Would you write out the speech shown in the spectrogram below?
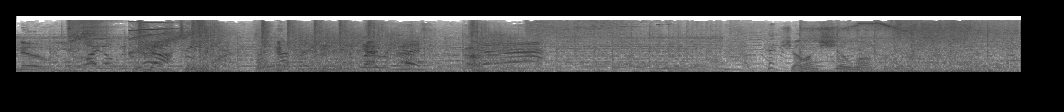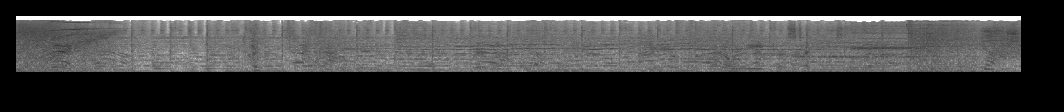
No, you... Wide open shot. I'm not letting you get away with this. Shall I show off? Don't need curse techniques to. Gosh!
